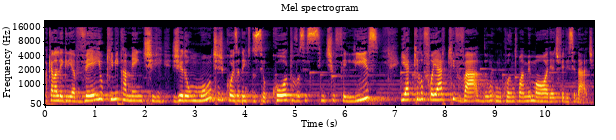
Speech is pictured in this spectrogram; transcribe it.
aquela alegria veio, quimicamente gerou um monte de coisa dentro do seu corpo, você se sentiu feliz e aquilo foi arquivado enquanto uma memória de felicidade.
